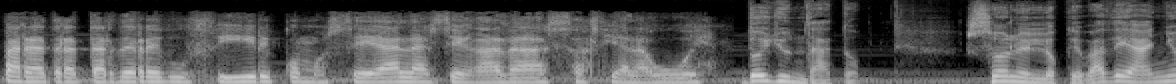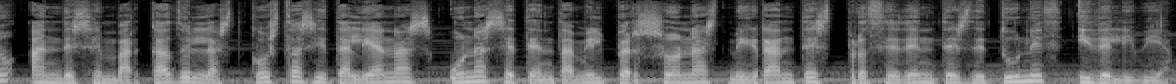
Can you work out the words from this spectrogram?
para tratar de reducir como sea las llegadas hacia la UE. Doy un dato. Solo en lo que va de año han desembarcado en las costas italianas unas 70.000 personas migrantes procedentes de Túnez y de Libia.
